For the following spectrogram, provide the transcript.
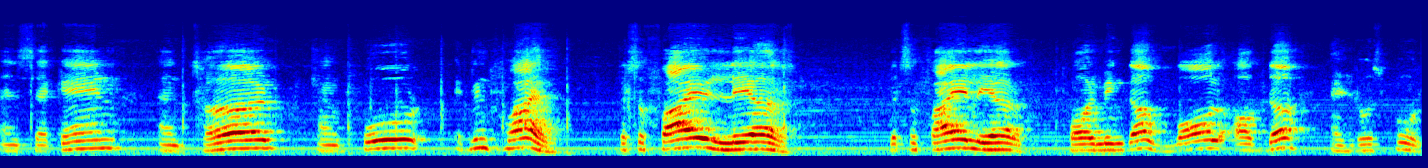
and second and third and four it means five. That's a five layer that's a five layer forming the wall of the endospore.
